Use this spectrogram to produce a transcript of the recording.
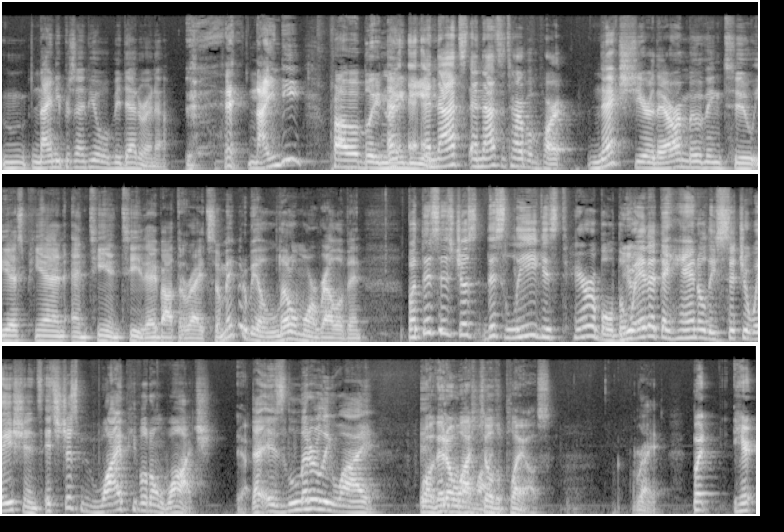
Ninety percent of people will be dead right now. 90? Probably And, and that's and that's the terrible part. Next year they are moving to ESPN and TNT. They bought the rights, so maybe it'll be a little more relevant. But this is just this league is terrible. The You- way that they handle these situations, it's just why people don't watch. Yeah. That is literally why. well, they people don't watch till the playoffs. right. But here,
